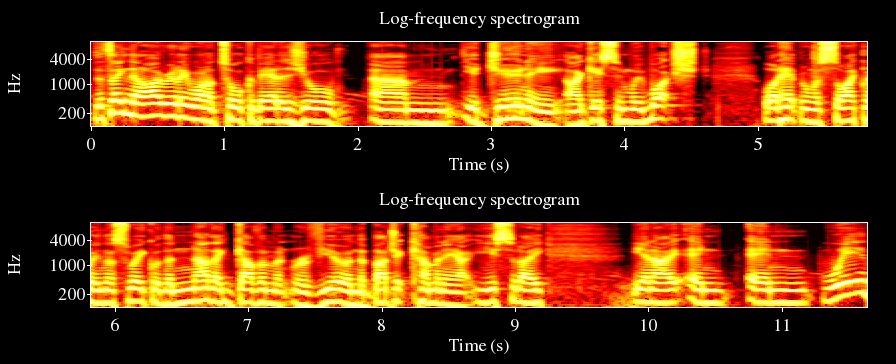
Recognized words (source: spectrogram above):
the thing that I really want to talk about is your, um, your journey, I guess, and we watched what happened with cycling this week with another government review and the budget coming out yesterday you know, and and where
